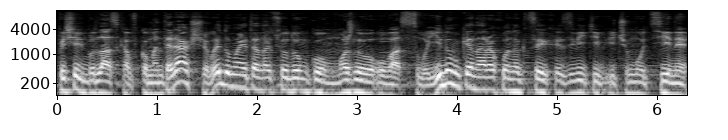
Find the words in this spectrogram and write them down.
пишіть, будь ласка, в коментарях, що ви думаєте на цю думку. Можливо, у вас свої думки на рахунок цих звітів і чому ціни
